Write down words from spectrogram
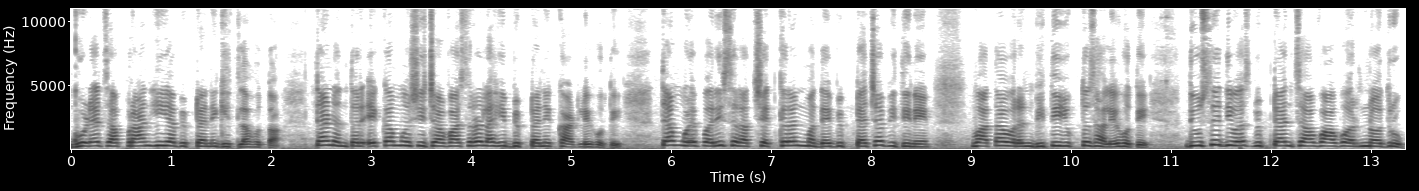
घोड्याचा प्राणही या बिबट्याने घेतला होता. त्यानंतर एका म्हशीच्या वासरालाही बिबट्याने काढले होते. त्यामुळे परिसरात शेतकऱ्यांमध्ये बिबट्याच्या भीतीने वातावरण भीतीयुक्त झाले होते. दिवसेदिवस बिबट्यांचा वावर नद्रुक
